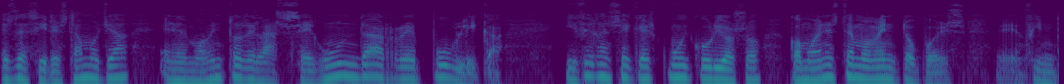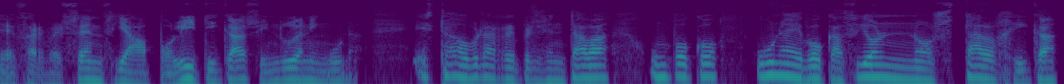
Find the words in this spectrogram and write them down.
Es decir, estamos ya en el momento de la Segunda República Y fíjense que es muy curioso como en este momento, pues, en fin, de efervescencia política, sin duda ninguna, esta obra representaba un poco una evocación nostálgica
